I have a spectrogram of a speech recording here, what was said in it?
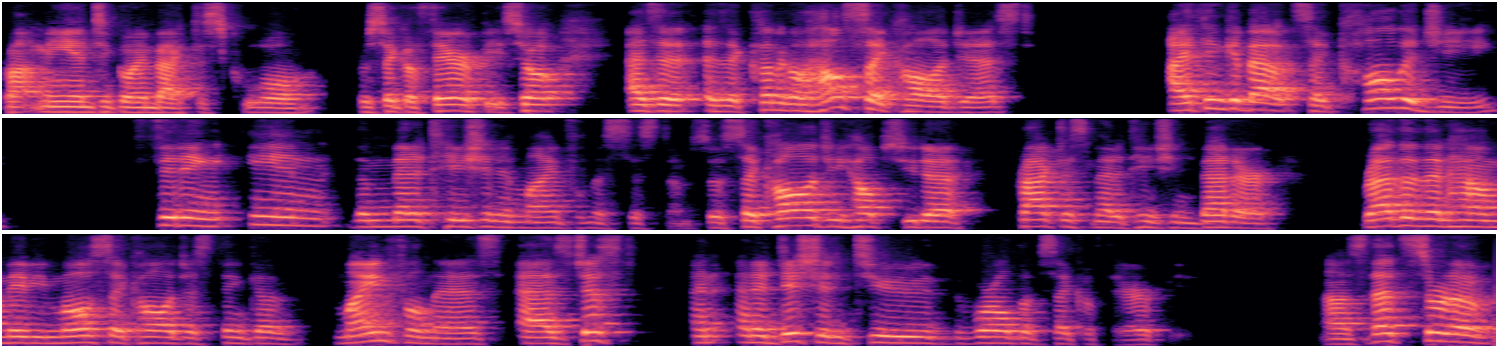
brought me into going back to school for psychotherapy. So as a, as a clinical health psychologist, I think about psychology fitting in the meditation and mindfulness system. So psychology helps you to practice meditation better rather than how maybe most psychologists think of mindfulness as just an, an addition to the world of psychotherapy. Uh, so that's sort of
